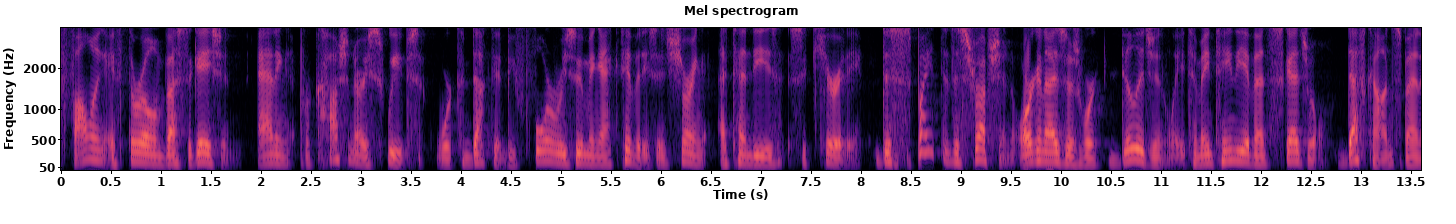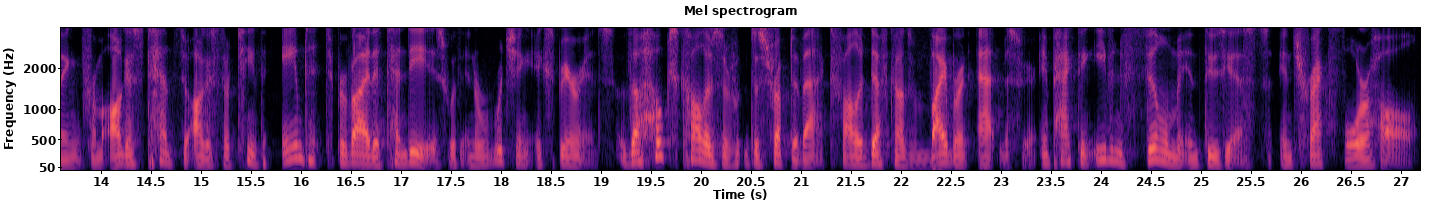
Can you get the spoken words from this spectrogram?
following a thorough investigation adding precautionary sweeps were conducted before resuming activities, ensuring attendees' security. Despite the disruption, organizers worked diligently to maintain the event's schedule. DEF CON, spanning from August 10th to August 13th, aimed to provide attendees with an enriching experience. The hoax caller's disruptive act followed DEF CON's vibrant atmosphere, impacting even film enthusiasts in Track 4 Hall.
